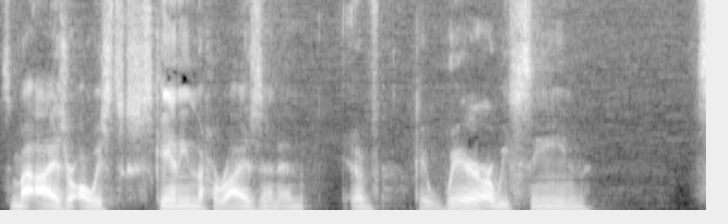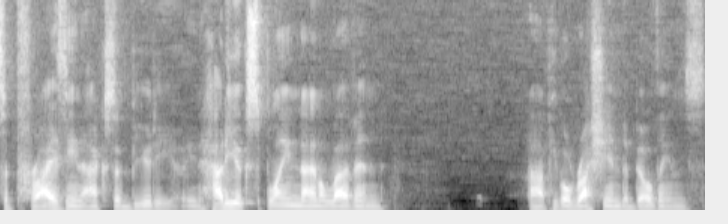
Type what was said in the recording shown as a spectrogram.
So my eyes are always scanning the horizon and of okay, where are we seeing surprising acts of beauty? I mean, how do you explain 9/11? Uh, people rushing into buildings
